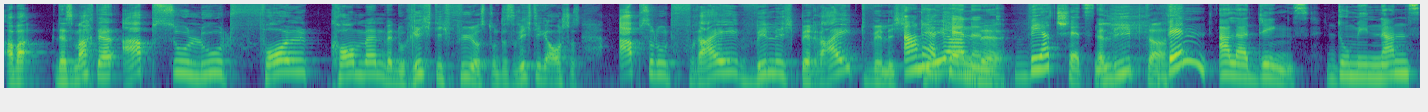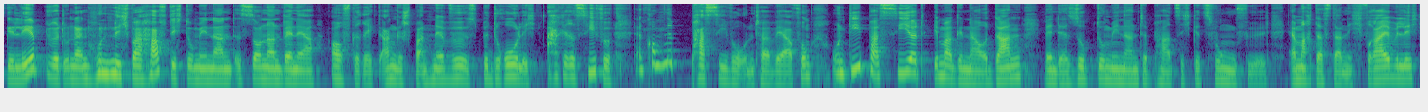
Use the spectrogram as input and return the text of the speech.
Aber das macht er absolut vollkommen, wenn du richtig führst und das Richtige ausstrahlst. Absolut freiwillig, bereitwillig, Anerkennend, gerne. wertschätzend. Er liebt das. Wenn allerdings Dominanz gelebt wird und ein Hund nicht wahrhaftig dominant ist, sondern wenn er aufgeregt, angespannt, nervös, bedrohlich, aggressiv wird, dann kommt eine passive Unterwerfung und die passiert immer genau dann, wenn der subdominante Part sich gezwungen fühlt. Er macht das dann nicht freiwillig,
